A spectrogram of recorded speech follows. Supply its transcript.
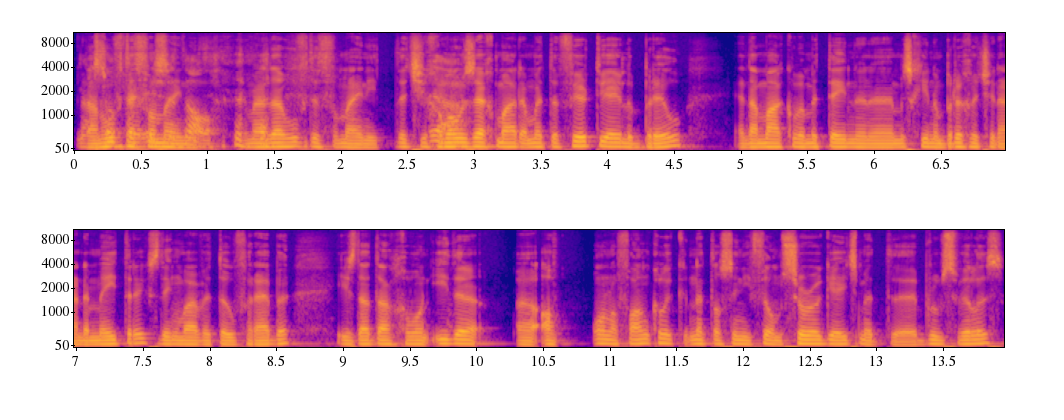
Nou, dan hoeft het voor mij niet. Ja, maar dan hoeft het voor mij niet. Dat je Ja. gewoon zeg maar met een virtuele bril. En dan maken we meteen een, eh, misschien een bruggetje naar de Matrix, ding waar we het over hebben. Is dat dan gewoon ieder eh, af- onafhankelijk, net als in die film Surrogates met eh, Bruce Willis,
